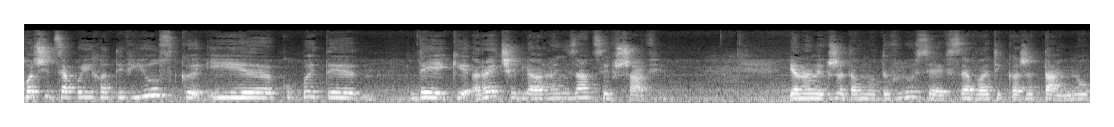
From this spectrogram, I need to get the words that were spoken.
Хочеться поїхати в Юск і купити деякі речі для організації в шафі. Я на них вже давно дивлюся, і все Владі каже, Тань, ну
